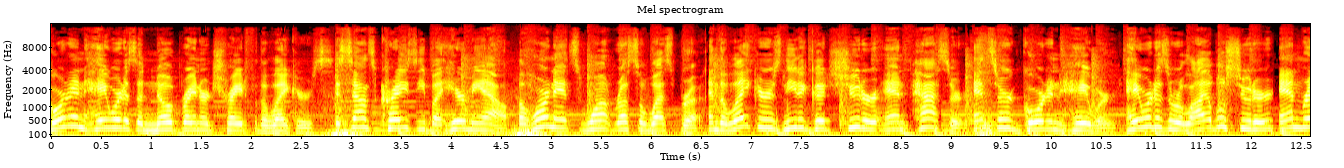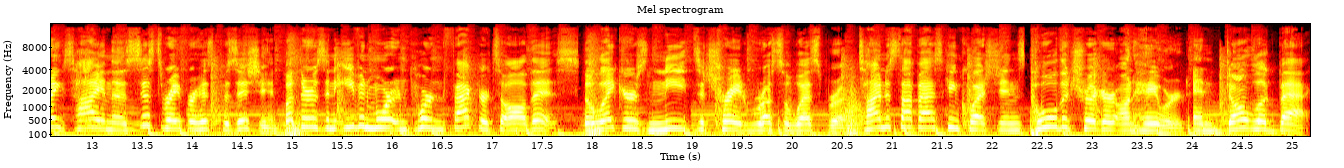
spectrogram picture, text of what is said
Gordon Hayward is a no-brainer trade for the Lakers. It sounds crazy, but hear me out. The Hornets want Russell Westbrook, and the Lakers need a good shooter and passer. Enter Gordon Hayward. Hayward is a reliable shooter and ranks high in the assist rate for his position. But there is an even more important factor to all this. The Lakers need to trade Russell Westbrook. Time to stop asking questions, pull the trigger on Hayward, and don't look back.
